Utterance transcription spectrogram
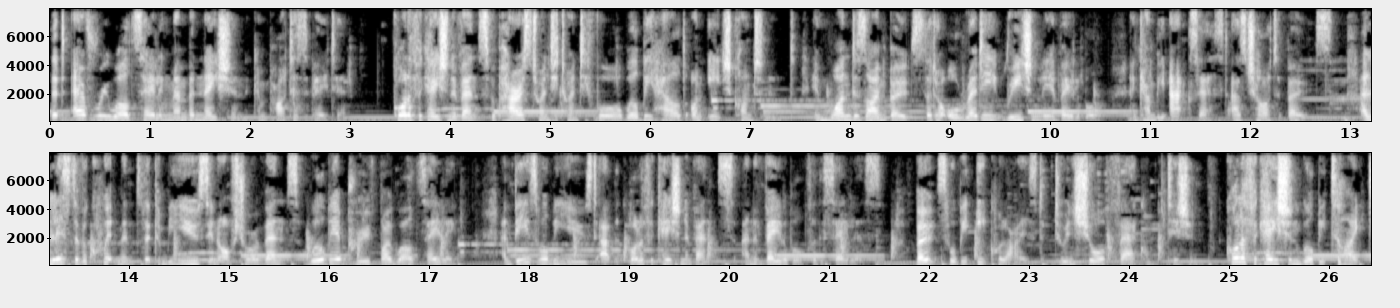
that every World Sailing member nation can participate in. Qualification events for Paris 2024 will be held on each continent in one design boats that are already regionally available and can be accessed as charter boats. A list of equipment that can be used in offshore events will be approved by World Sailing, and these will be used at the qualification events and available for the sailors. Boats will be equalised to ensure fair competition. Qualification will be tight,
